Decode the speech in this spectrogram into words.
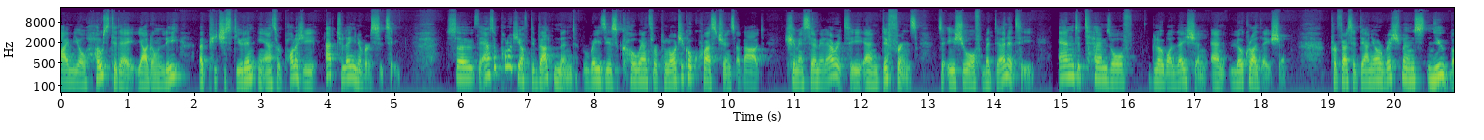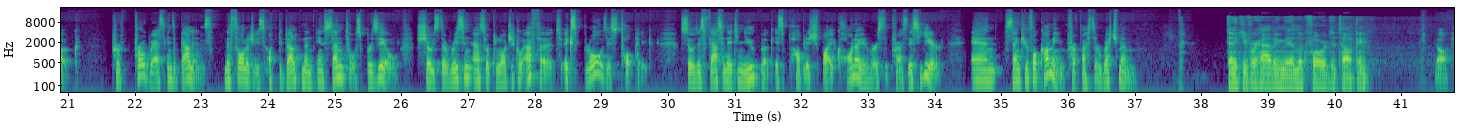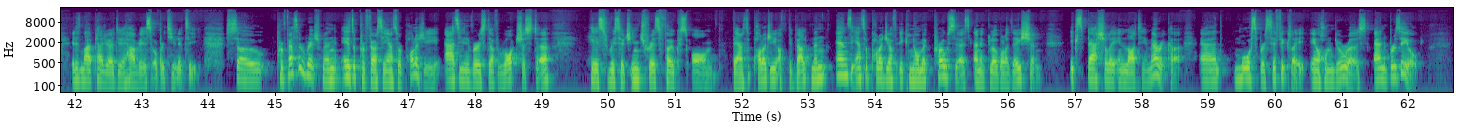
I'm your host today, Yadong Li, a PhD student in anthropology at Tulane University. So, the anthropology of development raises co anthropological questions about human similarity and difference, the issue of modernity, and the terms of globalization and localization. Professor Daniel Reichman's new book, Pro- Progress in the Balance Mythologies of Development in Santos, Brazil, shows the recent anthropological effort to explore this topic. So, this fascinating new book is published by Cornell University Press this year. And thank you for coming, Professor Reichman. Thank you for having me. I look forward to talking. Yeah, it is my pleasure to have this opportunity. So, Professor Reichman is a professor in anthropology at the University of Rochester. His research interests focus on the anthropology of development and the anthropology of economic process and globalization, especially in Latin America, and more specifically in Honduras and Brazil.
